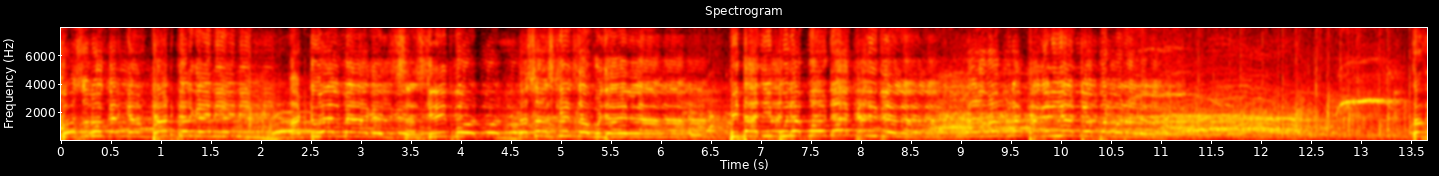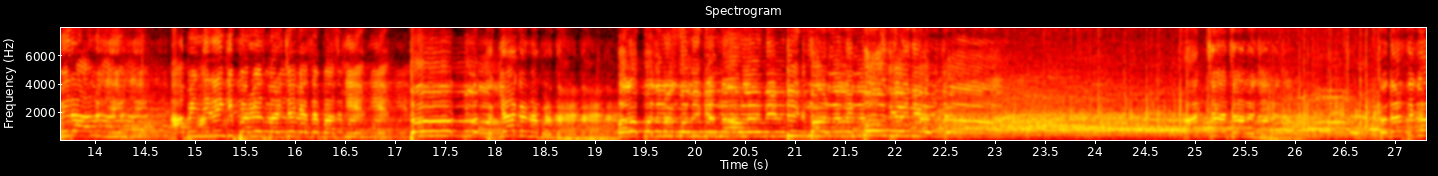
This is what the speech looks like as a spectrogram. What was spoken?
क्वेश्चनों करके हम थर्ड कर गए नहीं और ट्वेल्व में आ गए संस्कृत बोर्ड। तो संस्कृत तो बुझाइल किए। तो, क्या करना पड़ता है? अरे बजरंग बली के नाम लेनी टिक मार देने पहुँच गई नहीं अच्छा चलो जी। तो दर्शकों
